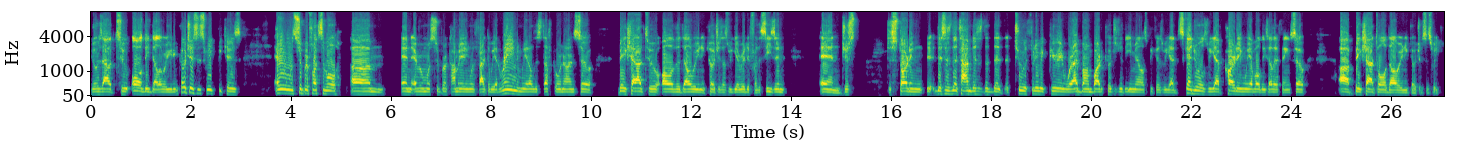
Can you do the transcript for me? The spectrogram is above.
goes out to all the Delaware Union coaches this week because everyone was super flexible um, and everyone was super accommodating with the fact that we had rain and we had all this stuff going on. So big shout out to all of the Delaware Union coaches as we get ready for the season and just just starting this is the time this is the, the, the two or three week period where i bombard coaches with emails because we had schedules we have carding we have all these other things so uh big shout out to all the Delaware Union coaches this week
